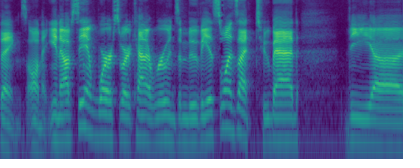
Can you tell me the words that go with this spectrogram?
things on it. You know, I've seen worse where it kind of ruins a movie. This one's not too bad. The uh,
